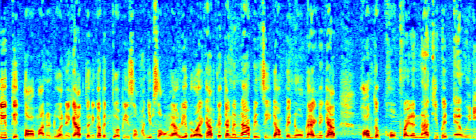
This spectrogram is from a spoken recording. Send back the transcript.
รีบติดต่อมาด่วนๆนะครับ ตัวนี้ก็เป็นตัวปี 2022 แล้วเรียบร้อยครับ กระจังด้านหน้าเป็นสีดำเป็นโนแบล็กนะครับ พร้อมกับโคมไฟด้านหน้าที่เป็น LED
